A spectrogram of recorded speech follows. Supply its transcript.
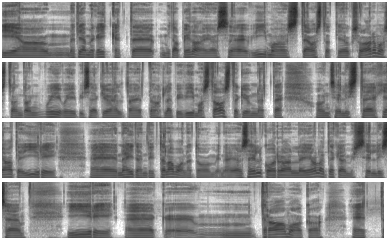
ja me teame kõik, et eh, mida Pedajas eh, viimaste aastate jooksul armastanud on või võib isegi öelda, et noh, läbi viimaste aastakümnete on selliste heade Iiri eh, näidendite lavale toomine ja sel korral ei ole tegemist sellise Iiri draamaga, et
